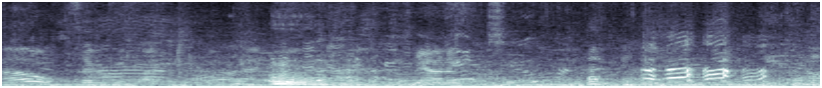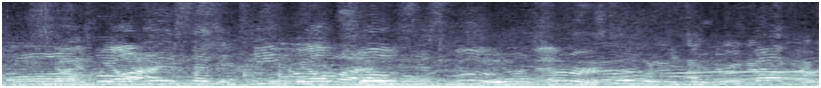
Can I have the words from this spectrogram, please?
Oh, 17 black. Guys, we all did this as a team. We all chose this move. Remember, it's a group effort.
